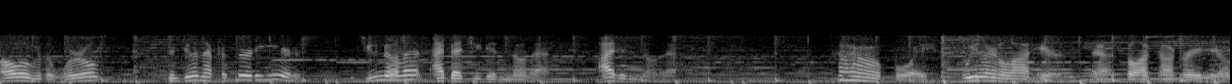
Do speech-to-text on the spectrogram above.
all over the world. Been doing that for 30 years. You know that? I bet you didn't know that. I didn't know that. Oh boy, we learn a lot here at Blog Talk Radio,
